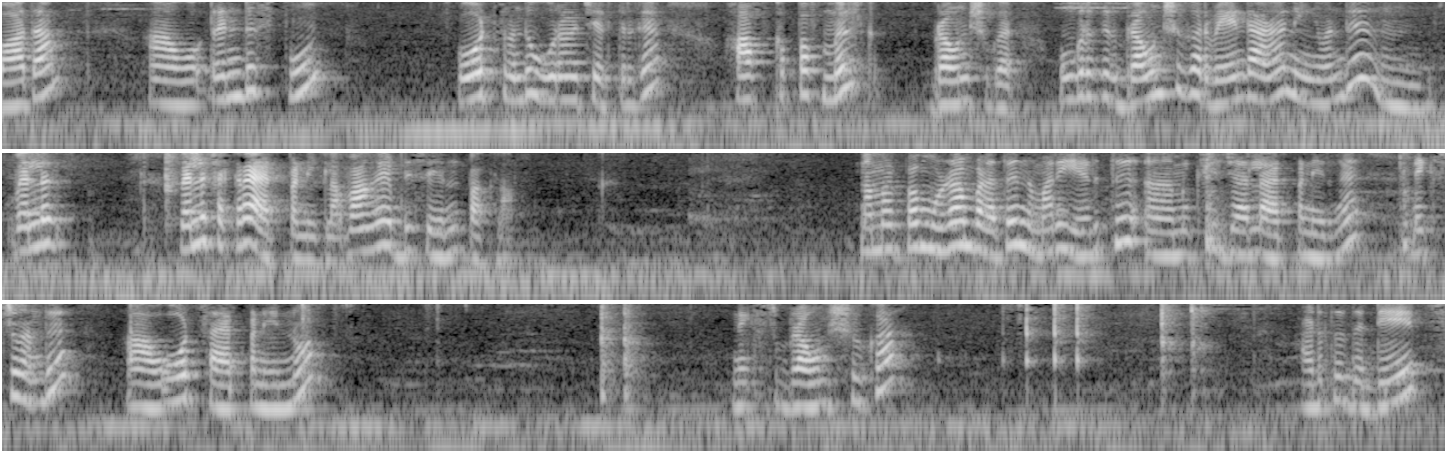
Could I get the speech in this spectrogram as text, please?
பாதாம் ரெண்டு ஸ்பூன் ஓட்ஸ் வந்து ஊற வச்சு எடுத்துருக்கேன். Half cup of milk brown sugar உங்களுக்கு இது ப்ரௌன் சுகர் வேண்டானா நீங்கள் வந்து வெள்ளை வெள்ளை சக்கரை ஆட் பண்ணிக்கலாம். வாங்க எப்படி செய்யணும்னு பார்க்கலாம். நம்ம இப்போ முழாம்பழத்தை இந்த மாதிரி எடுத்து மிக்ஸி ஜாரில் ஆட் பண்ணிடுங்க நெக்ஸ்ட் வந்து ஓட்ஸ் ஆட் பண்ணிடணும். நெக்ஸ்ட் ப்ரௌன் சுகர் அடுத்தது டேட்ஸ்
